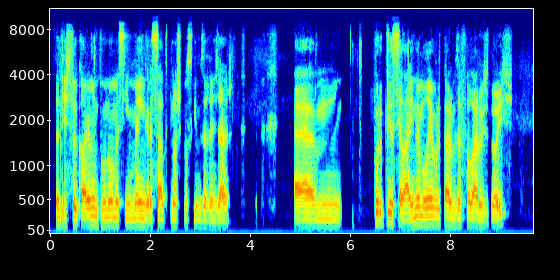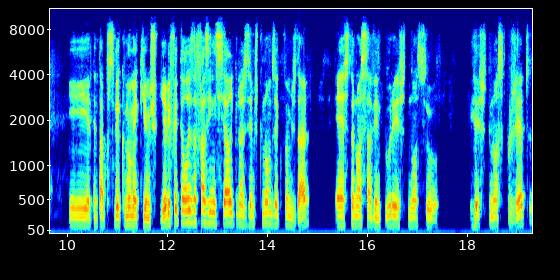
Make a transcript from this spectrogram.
Portanto, isto foi claramente um nome assim meio engraçado que nós conseguimos arranjar. Um, porque, sei lá, ainda me lembro de estarmos a falar os dois e a tentar perceber que nome é que íamos escolher. E foi talvez a fase inicial em que nós dizemos que nomes é que vamos dar a esta nossa aventura, este nosso, este nosso projeto.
